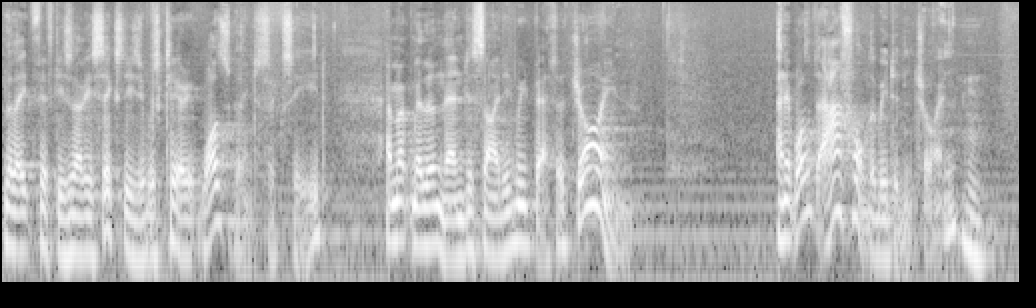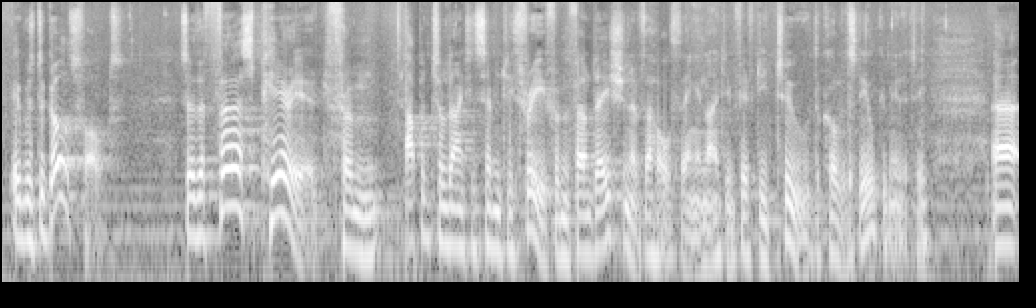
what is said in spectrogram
the late 50s, early 60s, it was clear it was going to succeed. And Macmillan then decided we'd better join. And it wasn't our fault that we didn't join, mm. it was de Gaulle's fault. So the first period from up until 1973, from the foundation of the whole thing in 1952, the coal and steel community, uh,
